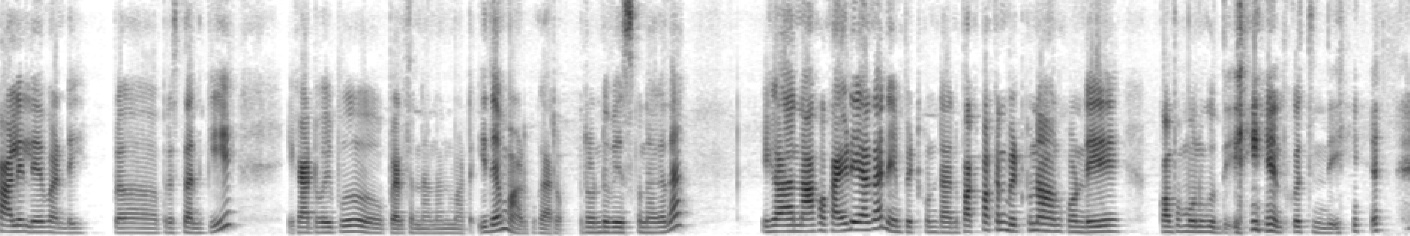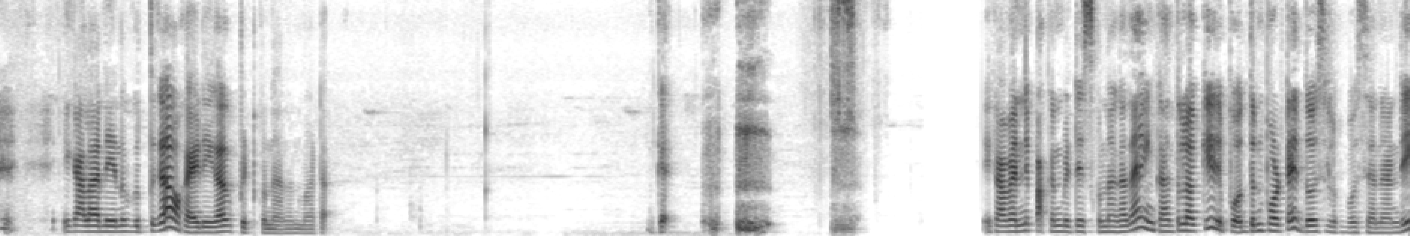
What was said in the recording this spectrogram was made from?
ఖాళీ లేవండి ప్రస్తుతానికి. ఇక అటువైపు పెడుతున్నాను అనమాట ఇదేమో మాడుపు కారం. రెండు వేసుకున్నా కదా ఇక నాకు ఒక ఐడియాగా నేను పెట్టుకుంటాను. పక్క పక్కన పెట్టుకున్నాం అనుకోండి కొంప మునుగుద్ది. ఎందుకు వచ్చింది ఇక అలా నేను గుర్తుగా ఒక ఐడియాగా పెట్టుకున్నాను అనమాట ఇంకా ఇక అవన్నీ పక్కన పెట్టేసుకున్నా కదా ఇంక అంతలోకి పొద్దున పూటే దోశలకు పోసానండి.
